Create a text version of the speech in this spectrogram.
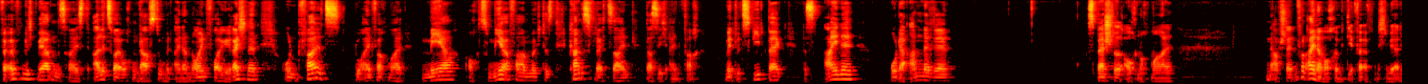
veröffentlicht werden. Das heißt, alle zwei Wochen darfst du mit einer neuen Folge rechnen. Und falls du einfach mal mehr auch zu mir erfahren möchtest, kann es vielleicht sein, dass ich einfach mittels Feedback das eine oder andere Special auch nochmal in Abständen von einer Woche mit dir veröffentlichen werde.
